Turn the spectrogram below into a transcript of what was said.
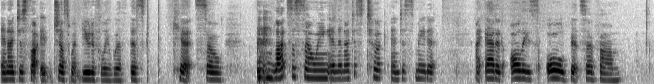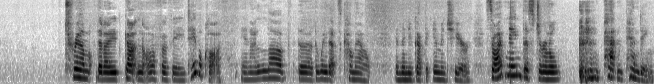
And I just thought it just went beautifully with this kit. So lots of sewing, and then I just took and just made it, I added all these old bits of um, trim that I had gotten off of a tablecloth. And I love the, the way that's come out. And then you've got the image here. So I've named this journal Patent Pending.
